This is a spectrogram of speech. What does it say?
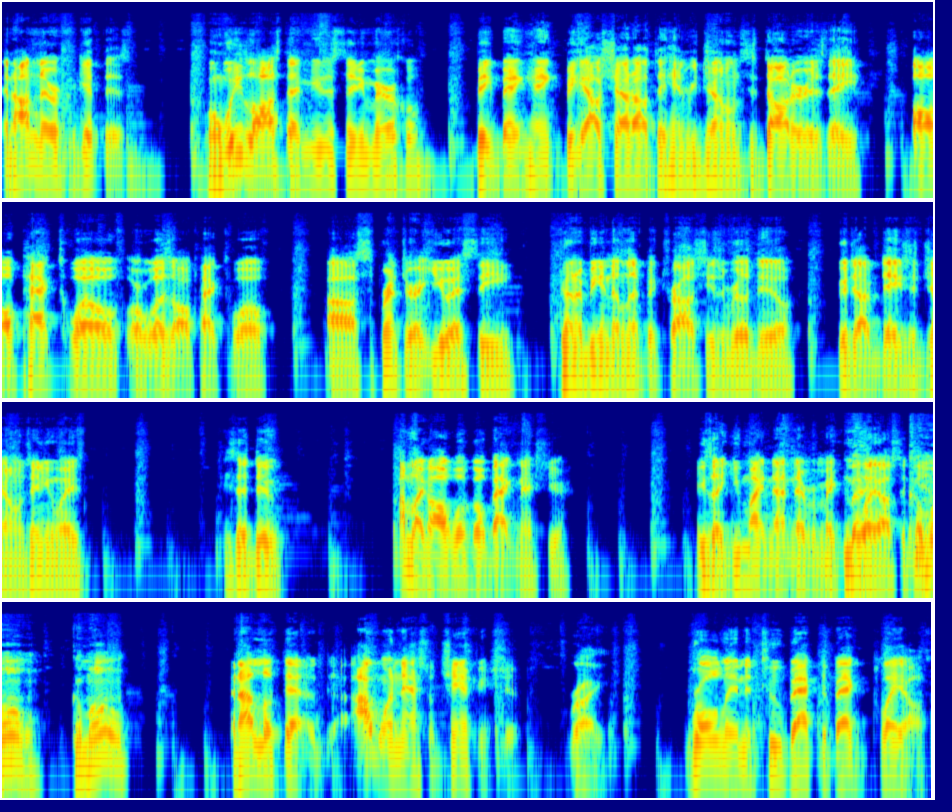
and I'll never forget this. When we lost that Music City Miracle, Big Bang Hank, big out shout out to Henry Jones. His daughter is a all Pac 12 or was all Pac 12 uh, sprinter at USC, gonna be in the Olympic trials. She's a real deal. Good job, Deja Jones. Anyways, he said, dude, I'm like, oh, we'll go back next year. He's like, you might not never make the Man, playoffs again. Come on, come on. And I looked at, I won national championship. Right. Roll into two back to back playoffs.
